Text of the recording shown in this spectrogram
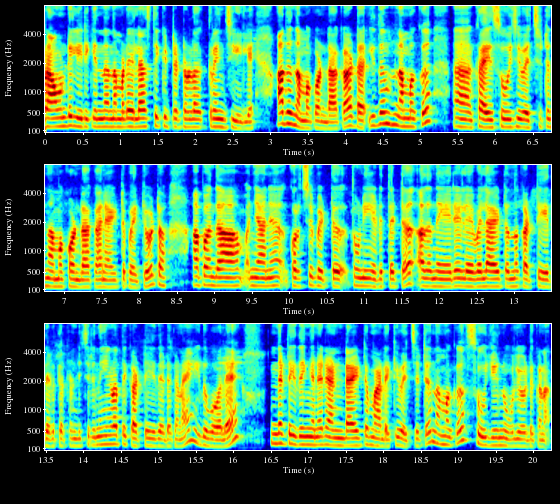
റൗണ്ടിലിരിക്കുന്ന നമ്മുടെ എലാസ്റ്റിക് ഇട്ടിട്ടുള്ള ക്രഞ്ചിയില്ലേ അത് നമുക്ക് ഉണ്ടാക്കാം കേട്ടോ. ഇതും നമുക്ക് കൈ സൂചി വെച്ചിട്ട് നമുക്ക് ഉണ്ടാക്കാനായിട്ട് പറ്റും കേട്ടോ. അപ്പോൾ എന്താ ഞാൻ കുറച്ച് പെട്ട് തുണി എടുത്തിട്ട് അത് നേരെ ലെവലായിട്ടൊന്ന് കട്ട് ചെയ്തെടുത്തിട്ടുണ്ട്. ഇച്ചിരി നീളത്തിൽ കട്ട് ചെയ്തെടുക്കണേ ഇതുപോലെ. എന്നിട്ട് ഇതിങ്ങനെ രണ്ടായിട്ട് മടക്കി വെച്ചിട്ട് നമുക്ക് സൂചി നൂലും എടുക്കണം.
